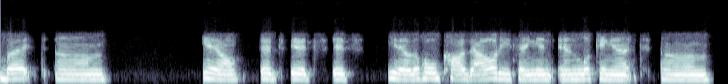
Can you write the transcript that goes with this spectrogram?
But, um, you know, it, it's, it's, you know, the whole causality thing and, and looking at, um,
